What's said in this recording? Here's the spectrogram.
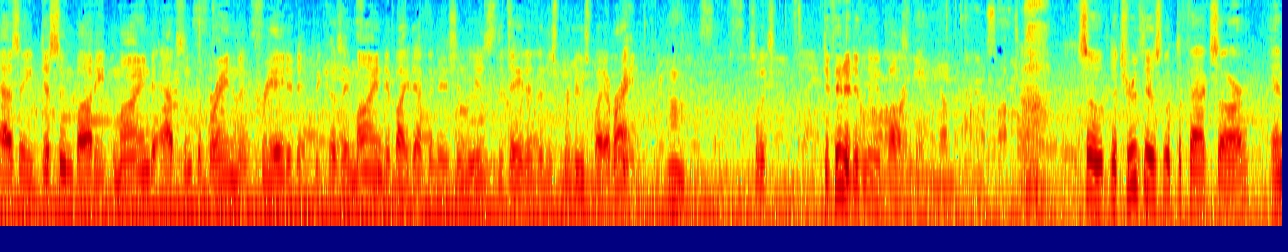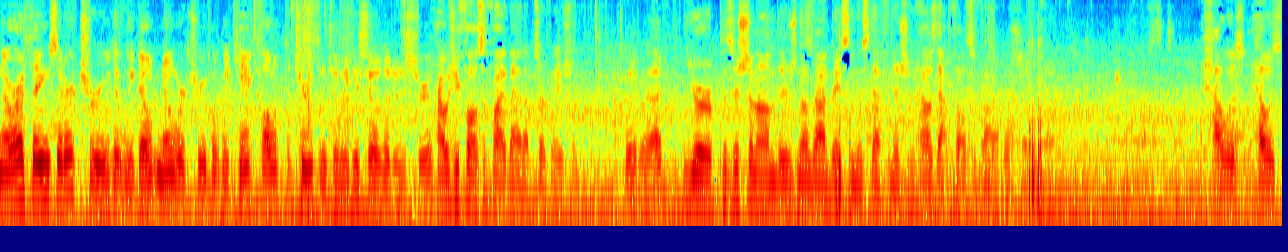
as a disembodied mind absent the brain that created it, because a mind, by definition, is the data that is produced by a brain. Hmm. So it's definitively impossible. So the truth is what the facts are, and there are things that are true that we don't know are true, but we can't call it the truth until we can show that it is true. How would you falsify that observation? What, what? Your position on there's no God based on this definition. How is that falsifiable? How is how is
